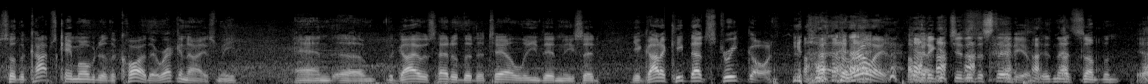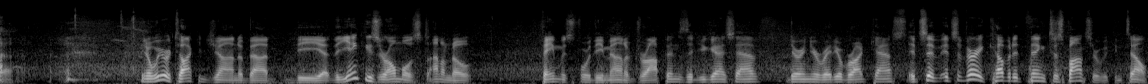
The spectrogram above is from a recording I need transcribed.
so the cops came over to the car. They recognized me. And um, the guy who was head of the detail leaned in and he said, You got to keep that streak going. really? I'm going to get you to the stadium. Isn't that something? Yeah. You know, we were talking, John, about the uh, the Yankees are almost I don't know famous for the amount of drop-ins that you guys have during your radio broadcast. It's a it's a very coveted thing to sponsor. We can tell.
